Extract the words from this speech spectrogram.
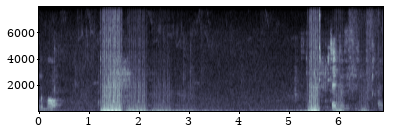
Бо. Це дуже щось не знаю.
